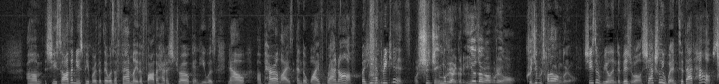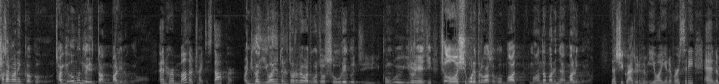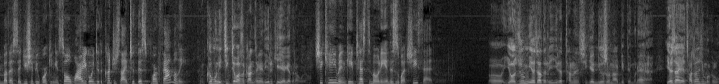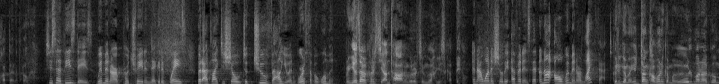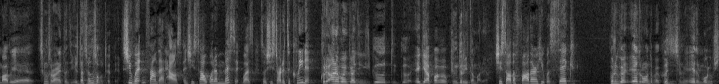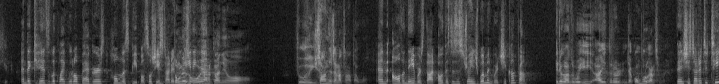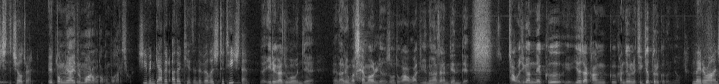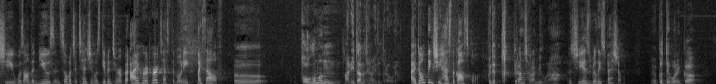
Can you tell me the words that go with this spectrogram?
Um, she saw the newspaper that there was a family. The father had a stroke, and he was now uh, paralyzed, and the wife ran off. But he had three kids. 어, 실제 인물이라니까 이 여자가 그래요. 그 집을 찾아간 거예요. She's a real individual. She actually went to that house, 찾아가니까 그 자기 어머니가 일단 말리는 거예요. And her mother tried to stop her. 아니 네가 이화여대를 졸업해가지고 저 서울에 그 지- 공부 일을 해야지 저 시골에 들어가서 그뭐 뭐 한단 말이냐 말린 거예요. Now she graduated from Ewha University, and the mother said, "You should be working in Seoul. Why are you going to the countryside to this poor family?" 그분이 직접 와서 간증했는데 이렇게 이야기하더라고요. She came and gave testimony, and this is what she said. 어, 요즘 여자들이 이렇다는 식의 뉴스가 나왔기 때문에 여자의 자존심을 걸고 갔다 이러더라고요. She said, These days, women are portrayed in negative ways, but I'd like to show the true value and worth of a woman. 그 여자가 그렇지 않다 하는 것을 증거하기 위해서 갔대요. And I want to show the evidence that not all women are like that. 그러니까 뭐 일단 가보니까 뭐 얼마나 그 마루에 청소를 안 했던지 일단 청소부터 했대요. She went and found that house, and she saw what a mess it was, so she started to clean it. 그래 안에 보니까 이- 그, 그 애기 아빠가 병들어 있단 말이에요. She saw the father, he was sick, 그러니까 애들 오는데 뭐 거짓처럼 애들 목욕시켜요. and the kids looked like little beggars, homeless people, so she started 동네에서 bathing 오해할 them. 거 아니에요. 저 이상한 여자 나타났다고. And all the neighbors thought, oh, this is a strange woman, where'd she come from? 이래가지고 이 아이들을 이제 공부를 가르친 거예요. Then she started to teach the children. 이 동네 아이들 모아놓고 또 공부 가르치고. She even gathered other kids in the village to teach them. 네, 이래가지고 이제 나중에 뭐 새마을 연수원도 가고 아주 유명한 사람이 됐는데 좌우지간 내 그 여자 간, 그 간증을 직접 들었거든요. Later on, she was on the news and so much attention was given to her, but I heard her testimony myself. 어, 복음은 아니다는 생각이 들더라고요. I don't think she has the gospel, 근데 특별한 사람이구나. but she is really special. 어, 그때 보니까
